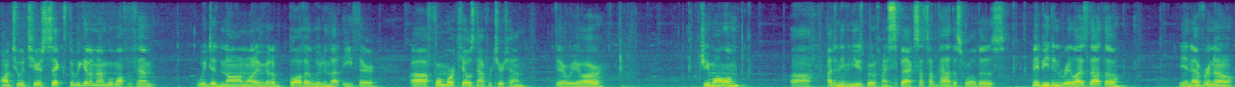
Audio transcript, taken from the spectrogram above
Onto a tier 6. Did we get an emblem off of him? We did not. I'm not even going to bother looting that ether. Uh, four more kills now for tier 10. There we are. Gmaul him. Uh, I didn't even use both my specs. That's how bad this world is. Maybe you didn't realize that, though? You never know.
